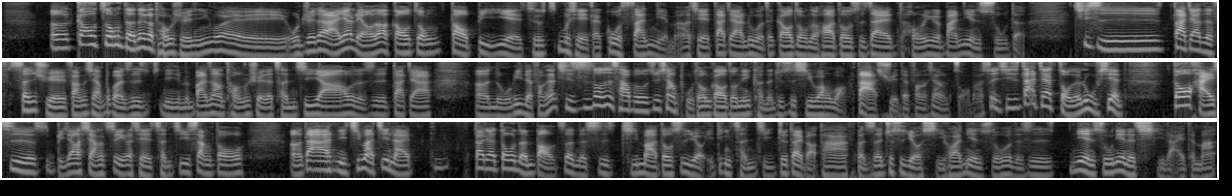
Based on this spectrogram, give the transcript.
呃，高中的那个同学，因为我觉得啦，要聊到高中到毕业，就是目前也才过三年嘛，而且大家如果在高中的话，都是在同一个班念书的。其实大家的升学方向，不管是你们班上同学的成绩啊，或者是大家呃努力的方向，其实都是差不多。就像普通高中，你可能就是希望往大学的方向走嘛，所以其实大家走的路线都还是比较相近，而且成绩上都呃，大家你起码进来。大家都能保证的是，起码都是有一定成绩，就代表他本身就是有喜欢念书，或者是念书念得起来的嘛。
